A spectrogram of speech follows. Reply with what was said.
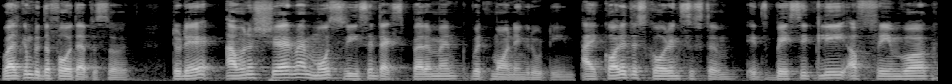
Welcome to the fourth episode. Today, I want to share my most recent experiment with morning routine. I call it the scoring system. It's basically a framework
